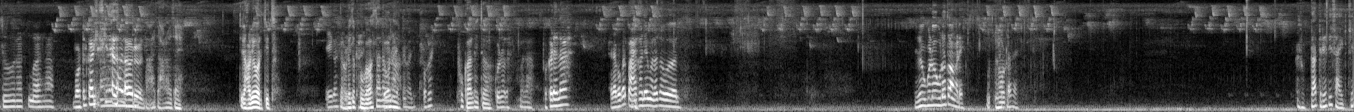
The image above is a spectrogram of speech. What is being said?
जोरात मला. बॉटल काढलीस की नाही झाडावरून? हा झाडाच आहे. ते झाडीवरतीच. एक असं झाडाचा एक फुगा ना खाली. पकड. फुगाला इथं. कोणाला? मला. पकड याला ह्याला पकड पाय खाली मला चावल. हे उघड उघडतो आंगडे कुठला काय? रुपतात रे ते साईडचे.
